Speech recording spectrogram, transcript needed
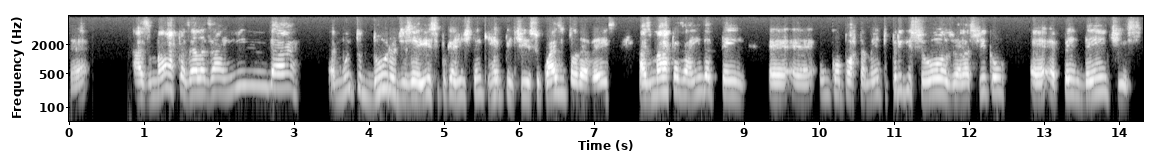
né? As marcas, elas ainda é muito duro dizer isso, porque a gente tem que repetir isso quase toda vez. As marcas ainda têm é, é, um comportamento preguiçoso, elas ficam é, é pendentes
